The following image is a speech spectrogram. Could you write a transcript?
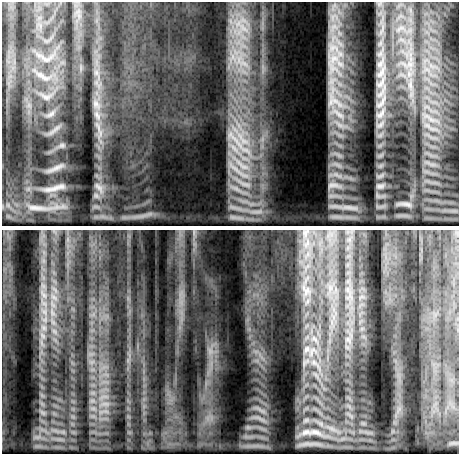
same-ish Yep. age. Yep. Um, and Becky and Megan just got off the Come From Away tour. Yes. Literally, Megan just got off.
